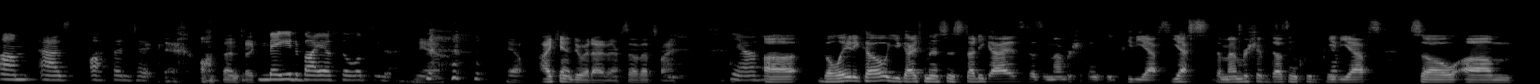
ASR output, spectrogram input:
um as authentic Authentic. made by a Filipina. Yeah. Yeah. I can't do it either, so that's fine. Yeah. Uh, the Lady Co, you guys mentioned study guides. Does the membership include PDFs? Yes, the membership does include Yep. PDFs. So um,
